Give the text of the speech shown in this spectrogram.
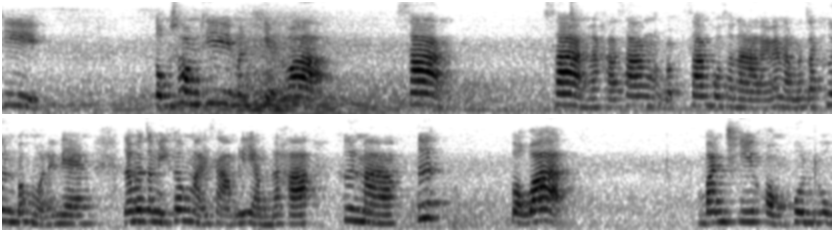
ที่ ตรงช่องที่มันเขียนว่าสร้างสร้างนะคะสร้างแบบสร้างโฆษณาอะไรนั่นนะมันจะขึ้นประหัวแดงๆแล้วมันจะมีเครื่องหมายสามเหลี่ยมนะคะ ขึ้นมาตึ๊ดบอกว่า บัญชีของคุณถูก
